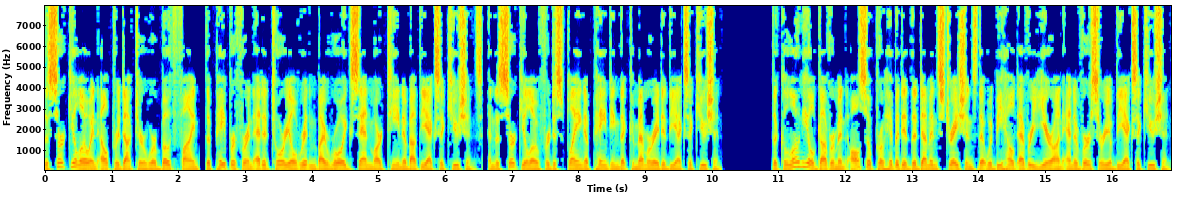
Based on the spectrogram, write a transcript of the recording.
The Circulo and El Productor were both fined, the paper for an editorial written by Roig San Martin about the executions, and the Circulo for displaying a painting that commemorated the execution. The colonial government also prohibited the demonstrations that would be held every year on anniversary of the execution.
